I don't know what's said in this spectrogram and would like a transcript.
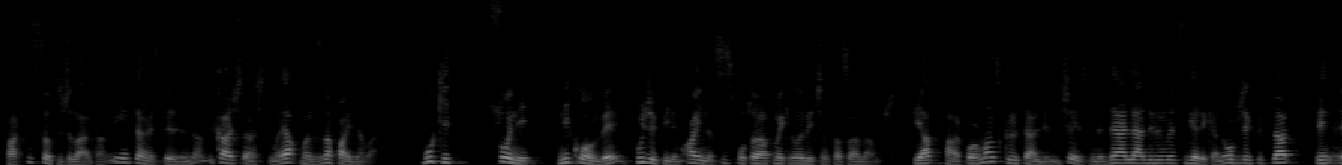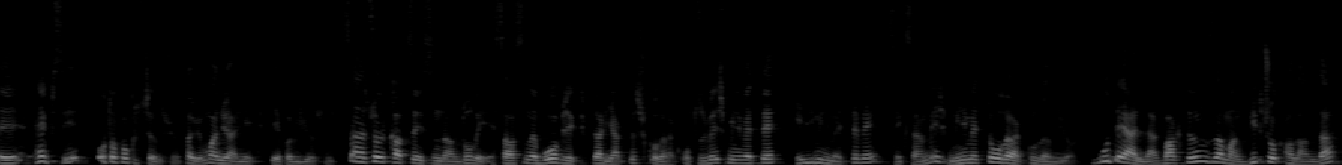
farklı satıcılardan ve internet sitelerinden bir karşılaştırma yapmanızda fayda var. Bu kit Sony, Nikon ve Fujifilm aynasız fotoğraf makineleri için tasarlanmış. Fiyat performans kriterleri içerisinde değerlendirilmesi gereken objektiflerin e, hepsi otofokus çalışıyor. Tabii manuel netlikte yapabiliyorsunuz. Sensör katsayısından dolayı esasında bu objektifler yaklaşık olarak 35 mm, 50 mm ve 85 mm olarak kullanılıyor. Bu değerler baktığınız zaman birçok alanda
